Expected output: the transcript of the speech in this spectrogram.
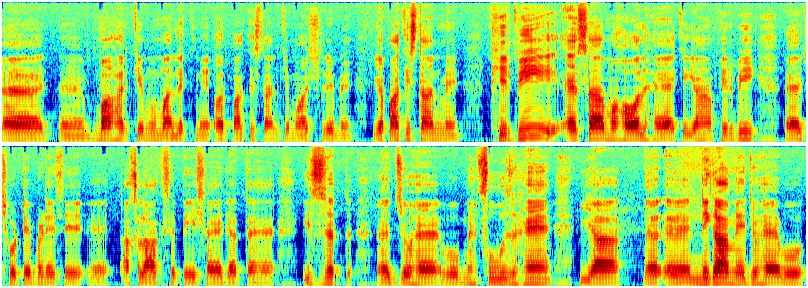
बाहर के ममालिक में और पाकिस्तान के माशरे में या पाकिस्तान में फिर भी ऐसा माहौल है कि यहाँ फिर भी छोटे बड़े से अखलाक से पेश आया जाता है। इज़्ज़त जो है वो महफूज हैं या निगाह में जो है वो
